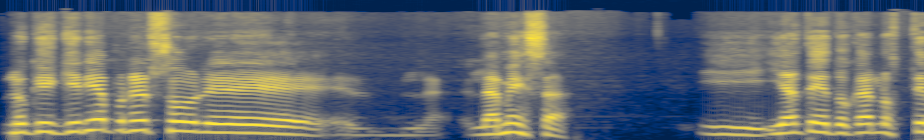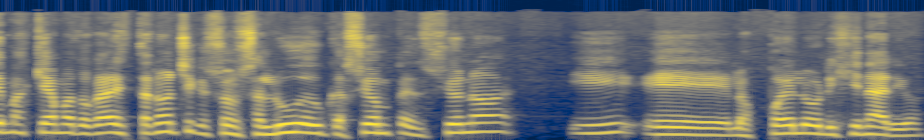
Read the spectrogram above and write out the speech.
lo que quería poner sobre la, mesa, y, antes de tocar los temas que vamos a tocar esta noche, que son salud, educación, pensiones y eh, los pueblos originarios,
